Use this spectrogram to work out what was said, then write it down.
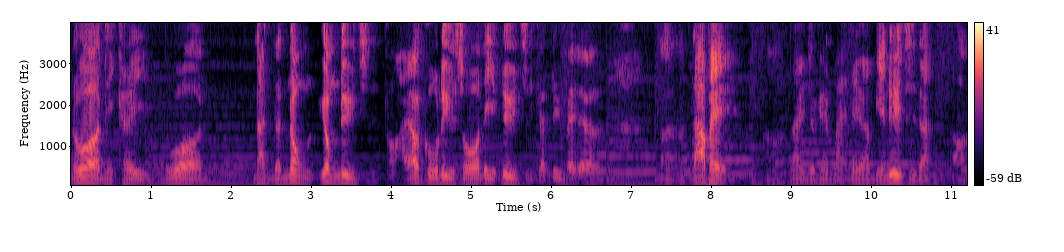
如果你可以，如果懒得弄用滤纸哦，还要顾虑说滤滤纸跟滤杯的呃搭配啊，那你就可以买那个免滤纸的啊。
